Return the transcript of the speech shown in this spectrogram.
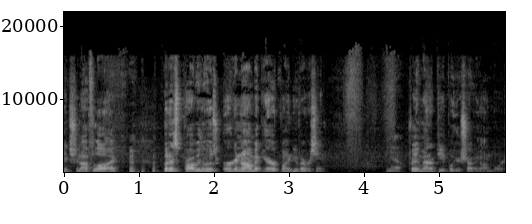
It should not fly, but it's probably the most ergonomic airplane you've ever seen yeah. for the amount of people you're shoving on board.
